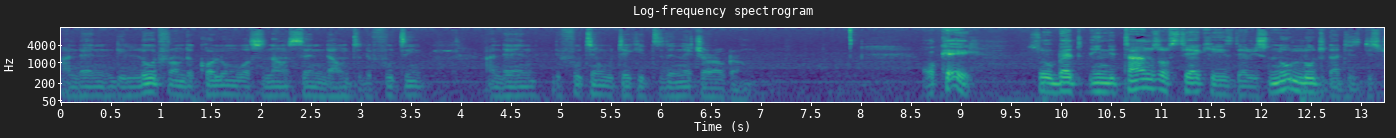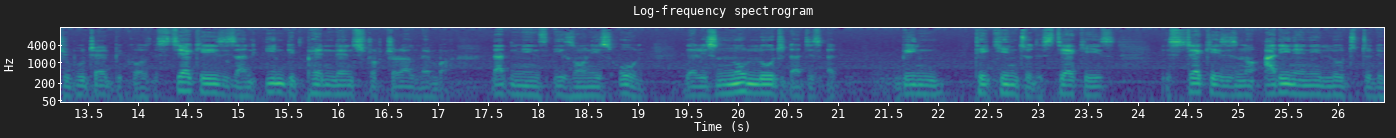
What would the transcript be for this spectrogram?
and then the load from the column was now sent down to the footing and then the footing will take it to the natural ground. Okay so but in the terms of staircase there is no load that is distributed because the staircase is an independent structural member. That means is on its own. There is no load that is uh, being taken to the staircase the staircase is not adding any load to the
